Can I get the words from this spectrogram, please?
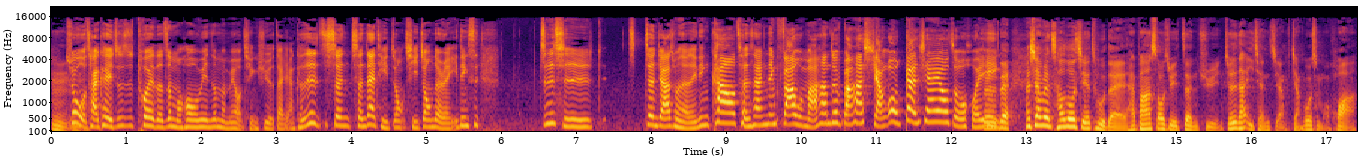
嗯，所以我才可以就是退的这么后面，这么没有情绪的在讲。可是身身在其中其中的人，一定是支持郑家纯的人，一定看到陈三金发文，马上就帮他想哦，干现在要怎么回应？对对对，他下面超多截图的欸，还帮他收集证据，就是他以前讲讲过什么话，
